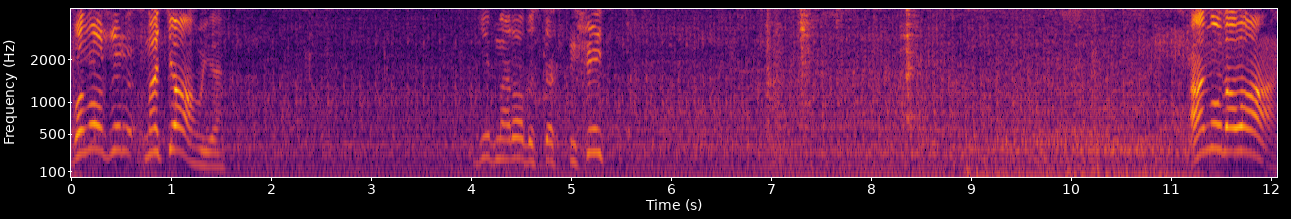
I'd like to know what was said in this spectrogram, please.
Воно ж натягує. Дід на радостях спішить. А ну давай!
